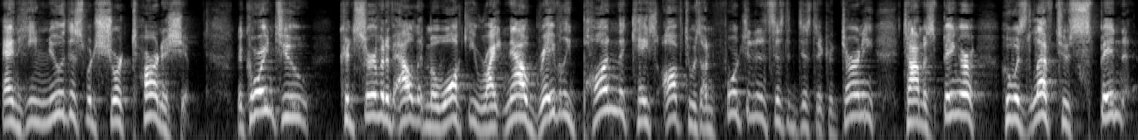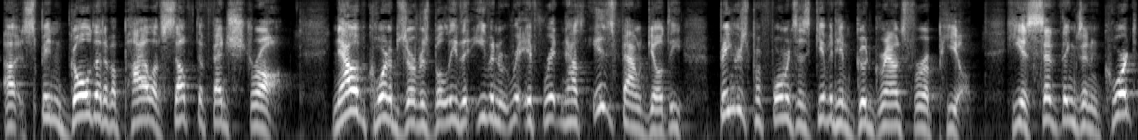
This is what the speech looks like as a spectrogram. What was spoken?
and he knew this would sure tarnish him. According to conservative outlet Milwaukee right now Graveley pawned the case off to his unfortunate assistant district attorney Thomas Binger, who was left to spin uh, spin gold out of a pile of self-defense straw. Now, court observers believe that even if Rittenhouse is found guilty, Binger's performance has given him good grounds for appeal. He has said things in court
